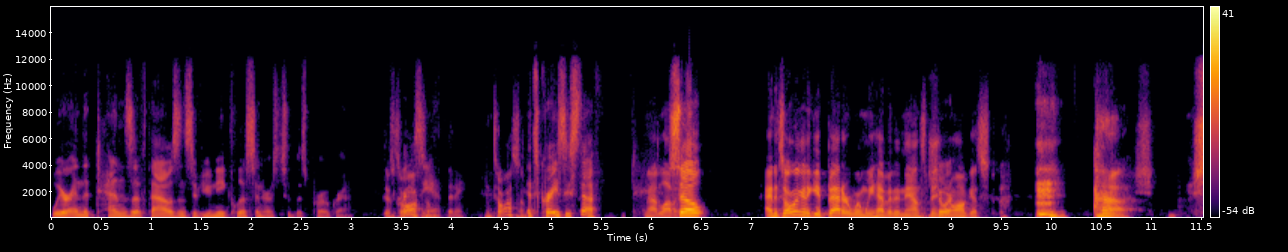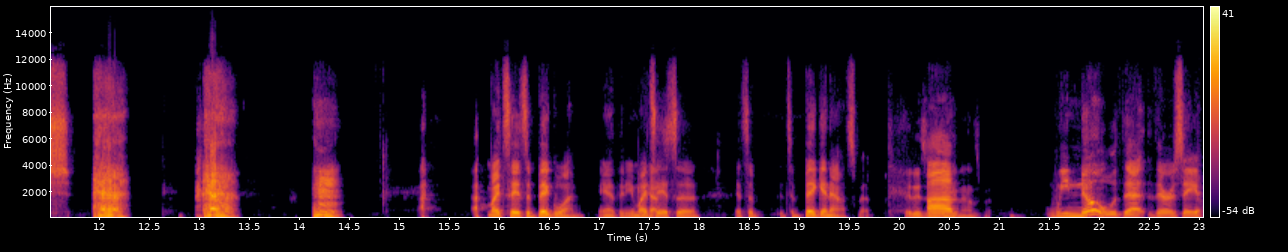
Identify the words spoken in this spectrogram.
we are in the tens of thousands of unique listeners to this program. That's It's crazy, awesome. Anthony. It's awesome. It's crazy stuff. I love it. So, And it's only going to get better when we have an announcement Sure. in August. Shh. might say it's a big one, Anthony. You might say it's a it's a it's a big announcement. it is a Um, big announcement. We know that there's a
